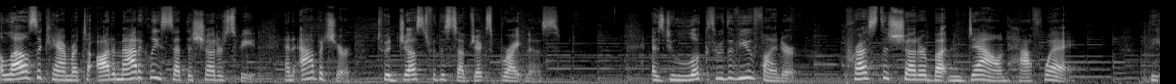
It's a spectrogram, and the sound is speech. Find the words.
allows the camera to automatically set the shutter speed and aperture to adjust for the subject's brightness. As you look through the viewfinder, press the shutter button down halfway. The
